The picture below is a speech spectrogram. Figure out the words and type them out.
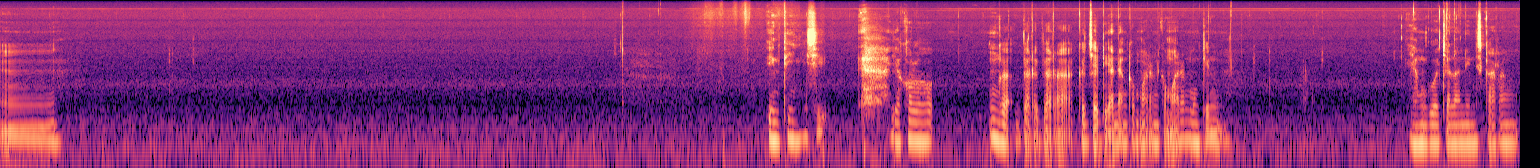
hmm. intinya sih ya kalau nggak gara-gara kejadian yang kemarin-kemarin mungkin yang gue jalanin sekarang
